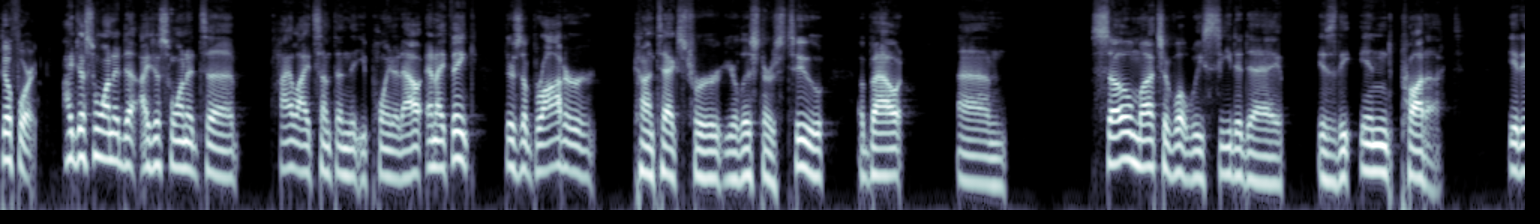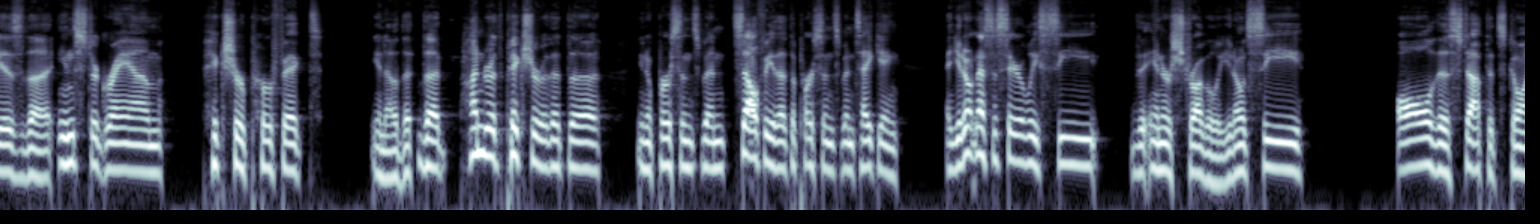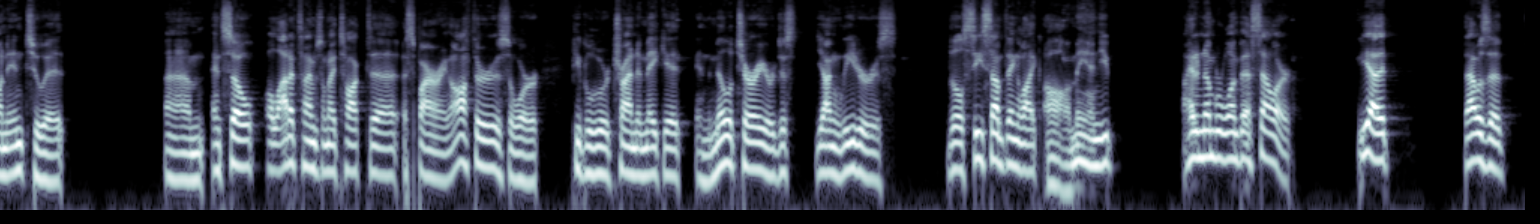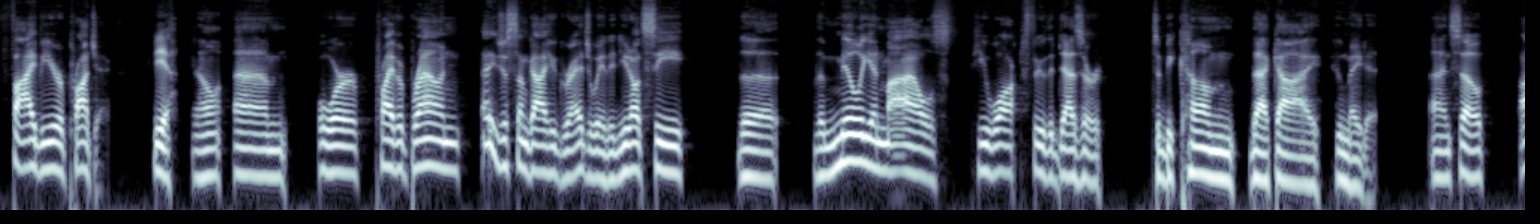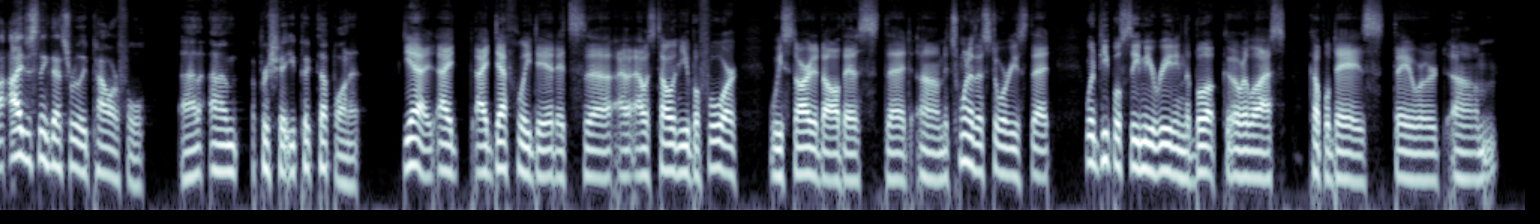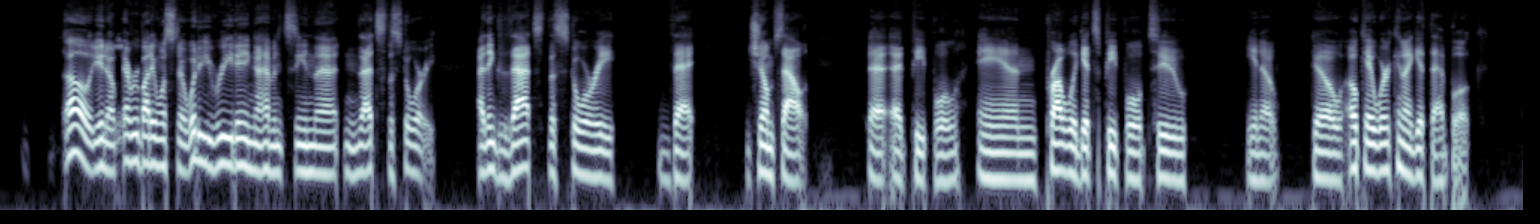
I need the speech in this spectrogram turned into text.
Go for it. I just wanted to I just wanted to highlight something that you pointed out. And I think there's a broader context for your listeners too about um, so much of what we see today is the end product. It is the Instagram picture perfect, you know, the the hundredth picture that the you know person's been selfie that the person's been taking, and you don't necessarily see the inner struggle. You don't see all this stuff that's gone into it. Um, and so a lot of times when I talk to aspiring authors or people who are trying to make it in the military or just young leaders, they'll see something like, "Oh man, you, I had a number one bestseller." Yeah, that, that was a five year project. Yeah. you know, um, or Private Brown, hey, just some guy who graduated. You don't see the the million miles he walked through the desert to become that guy who made it. And so I, I just think that's really powerful. And I appreciate you picked up on it. Yeah, I I definitely did. It's uh, I, I was telling you before we started all this that um, it's one of the stories that when people see me reading the book over the last couple days, they were, um, oh, you know, everybody wants to know what are you reading? I haven't seen that, and that's the story. I think that's the story that jumps out at, at people and probably gets people to, you know, go, okay, where can I get that book?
